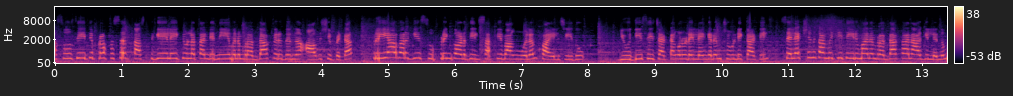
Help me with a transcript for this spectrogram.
അസോസിയേറ്റ് പ്രൊഫസർ തസ്തികയിലേക്കുള്ള തന്റെ നിയമനം റദ്ദാക്കരുതെന്ന് ആവശ്യപ്പെട്ട് പ്രിയ വർഗീസ് സുപ്രീം കോടതിയിൽ സത്യവാങ്മൂലം ഫയൽ ചെയ്തു. യു ജി സി ചട്ടങ്ങളുടെ ലംഘനം ചൂണ്ടിക്കാട്ടി സെലക്ഷൻ കമ്മിറ്റി തീരുമാനം റദ്ദാക്കാനാകില്ലെന്നും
